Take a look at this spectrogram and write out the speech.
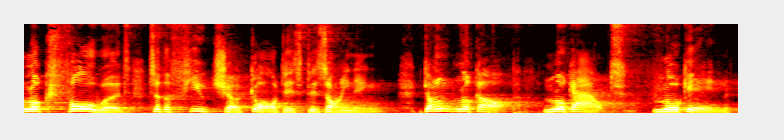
look forward to the future God is designing. Don't look up, look out, look in,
